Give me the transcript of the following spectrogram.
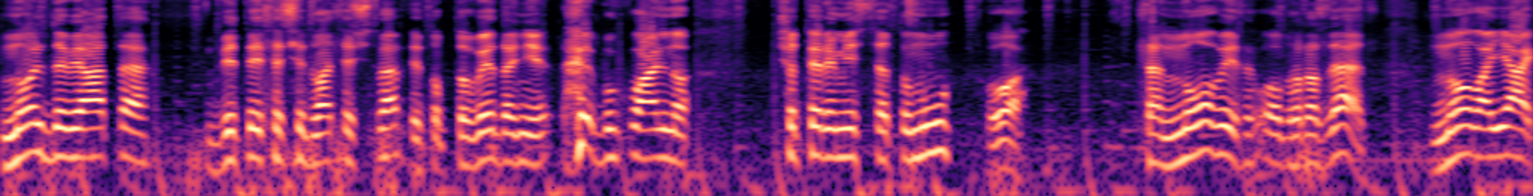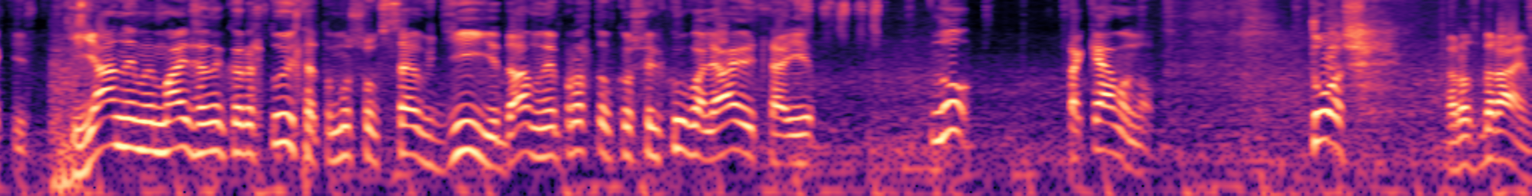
09.2024, тобто видані буквально 4 місяці тому. О, це новий образець, нова якість. Я ними майже не користуюся, тому що все в дії. Да? Вони просто в кошельку валяються і ну, таке воно. Тож, розбираємо.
